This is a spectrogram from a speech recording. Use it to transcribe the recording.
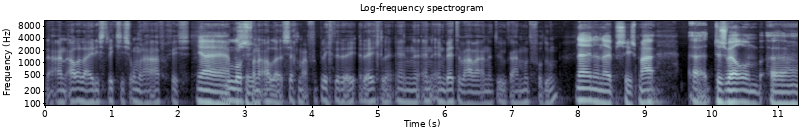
nou, aan allerlei restricties onderhavig is. Ja, ja, ja Los precies. van alle zeg maar, verplichte re regelen en, en, en wetten waar we aan natuurlijk aan moeten voldoen. Nee, nee, nee, precies. Maar uh, dus wel een uh,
